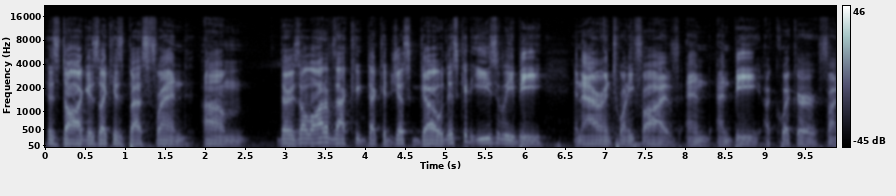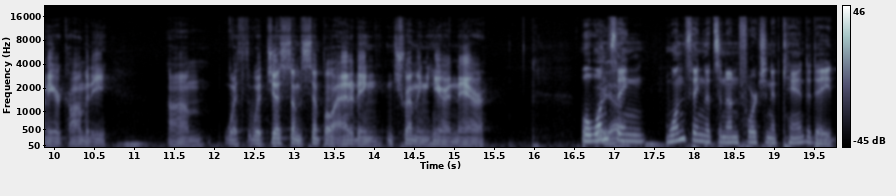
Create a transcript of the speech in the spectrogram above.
his dog is like his best friend. Um, there's a lot of that could, that could just go. This could easily be an hour and twenty five, and and be a quicker, funnier comedy, um, with with just some simple editing and trimming here and there. Well, one yeah. thing, one thing that's an unfortunate candidate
